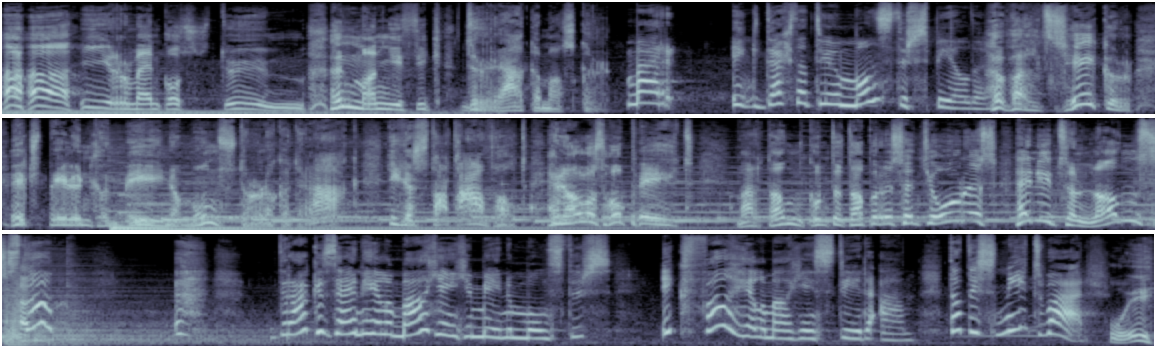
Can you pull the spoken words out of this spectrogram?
Haha, hier mijn kostuum. Een magnifiek drakenmasker. Maar ik dacht dat u een monster speelde. Wel zeker. Ik speel een gemene, monsterlijke draak die de stad aanvalt en alles opeet. Maar dan komt de dappere Sint Joris. Hij neemt zijn lans. Stop! Draken zijn helemaal geen gemene monsters. Ik val helemaal geen steden aan. Dat is niet waar. Oei,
